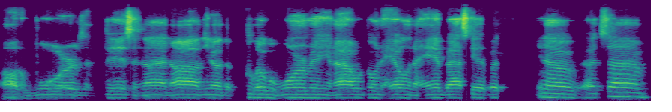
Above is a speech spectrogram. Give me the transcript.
all the wars and this and that and all, you know, the global warming and oh, we're going to hell in a handbasket. But, you know, it's, um,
